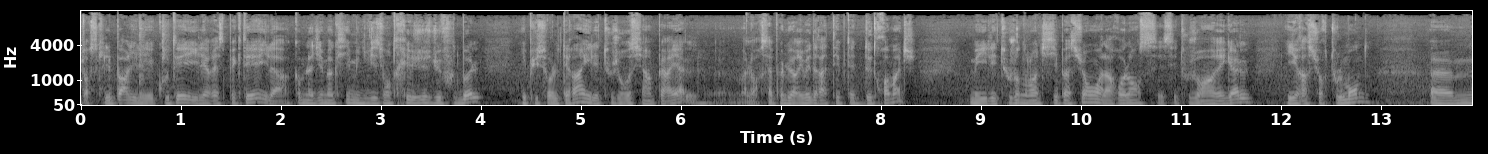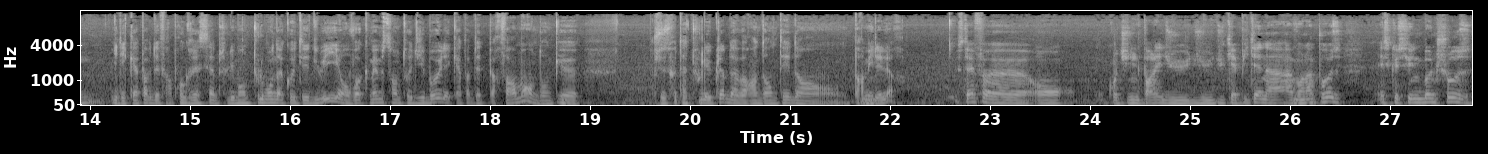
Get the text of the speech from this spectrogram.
lorsqu'il parle, il est écouté, il est respecté. Il a, comme l'a dit Maxime, une vision très juste du football. Et puis sur le terrain, il est toujours aussi impérial. Alors ça peut lui arriver de rater peut-être 2-3 matchs, mais il est toujours dans l'anticipation. À la relance, c'est toujours un régal. Il rassure tout le monde. Euh, il est capable de faire progresser absolument tout le monde à côté de lui. on voit que même sans Tojibo, il est capable d'être performant. Donc, euh, je souhaite à tous les clubs d'avoir un Dante parmi les leurs. Steph, euh, on continue de parler du, capitaine avant la pause. Est-ce que c'est une bonne chose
